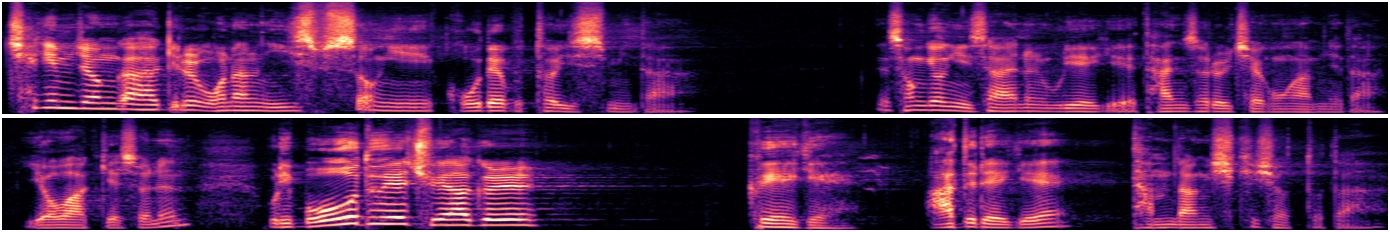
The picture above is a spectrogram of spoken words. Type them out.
책임 전가하기를 원하는 이 습성이 고대부터 있습니다. 성경 이사야는 우리에게 단서를 제공합니다. 여호와께서는 우리 모두의 죄악을 그에게 아들에게 담당시키셨도다.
